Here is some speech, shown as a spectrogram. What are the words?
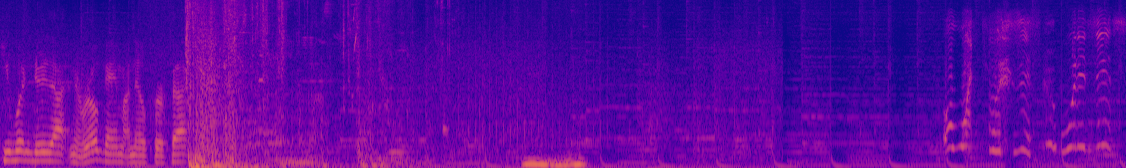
He wouldn't do that in a real game, I know for a fact. Oh, what? What is this? What is this?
